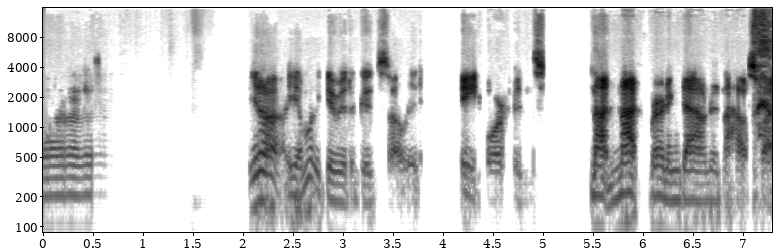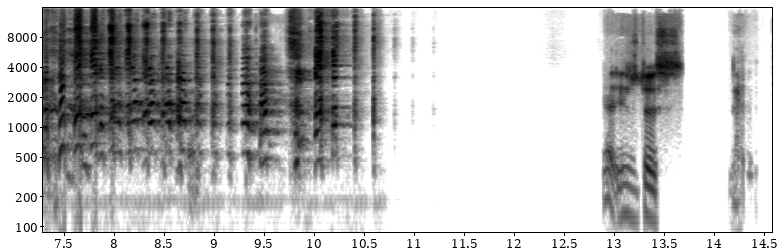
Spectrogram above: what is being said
uh, you know, yeah, I'm gonna give it a good solid eight orphans. Not not burning down in the house fire. yeah, it's just.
